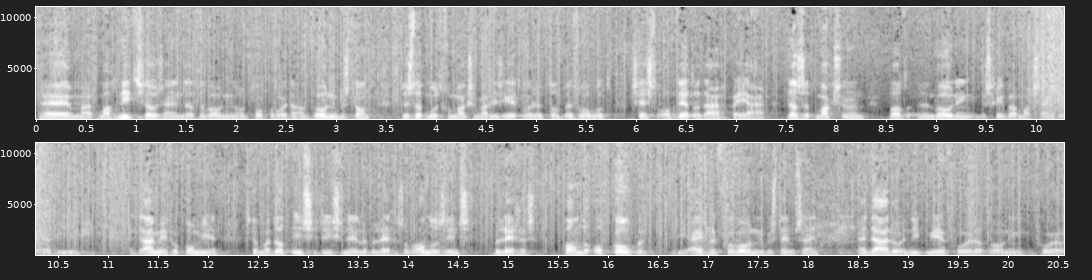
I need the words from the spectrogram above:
Eh, maar het mag niet zo zijn dat de woningen ontrokken worden aan het woningbestand. Dus dat moet gemaximaliseerd worden tot bijvoorbeeld 60 of 30 dagen per jaar. Dat is het maximum wat een woning beschikbaar mag zijn voor Airbnb. En daarmee voorkom je zeg maar, dat institutionele beleggers of anderszins beleggers panden opkopen die eigenlijk voor woningen bestemd zijn. En daardoor niet meer voor, dat woning, voor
